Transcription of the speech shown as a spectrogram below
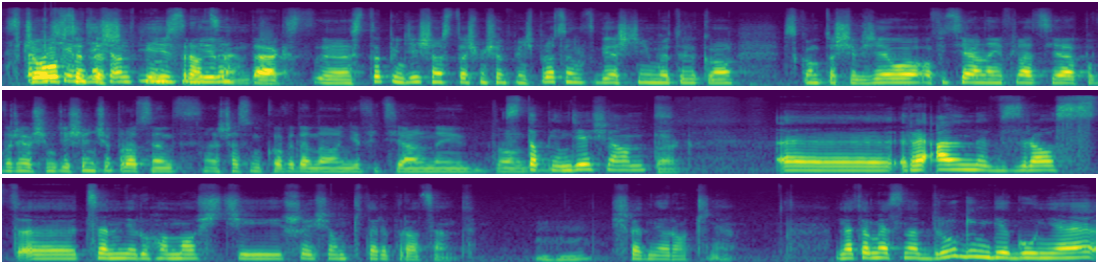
W czołówce też 185%. Izmir, tak, 150-185%. Wyjaśnijmy tylko skąd to się wzięło. Oficjalna inflacja powyżej 80%, szacunkowe dane o nieoficjalnej. Do, 150. Tak. E, realny wzrost e, cen nieruchomości 64% Mhm. średniorocznie. Natomiast na drugim biegunie,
